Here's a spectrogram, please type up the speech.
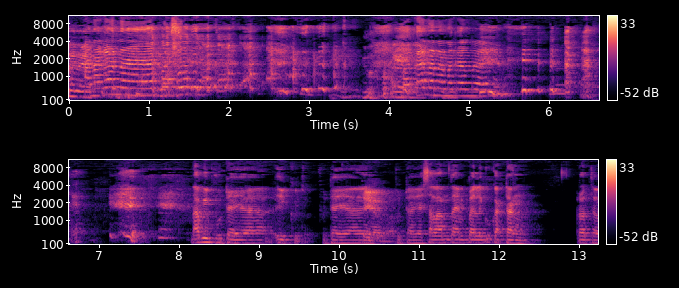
Anak-anak. Makanan anak-anak. Tapi budaya iku budaya Iya, budaya salam tempel iku kadang rada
